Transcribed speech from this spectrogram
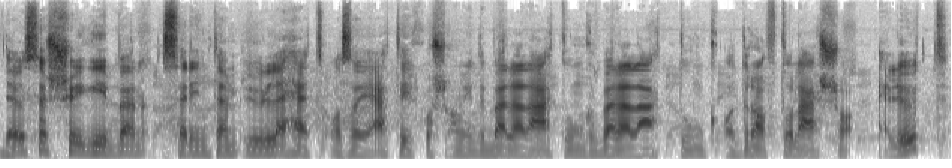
de összességében szerintem ő lehet az a játékos, amit belelátunk, beleláttunk a draftolása előtt.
